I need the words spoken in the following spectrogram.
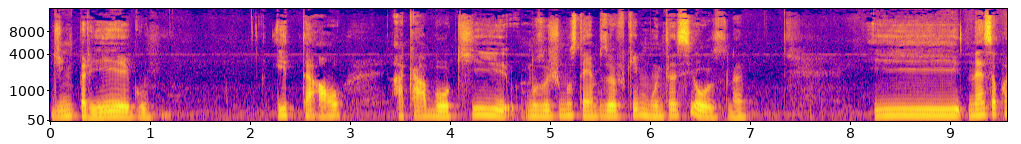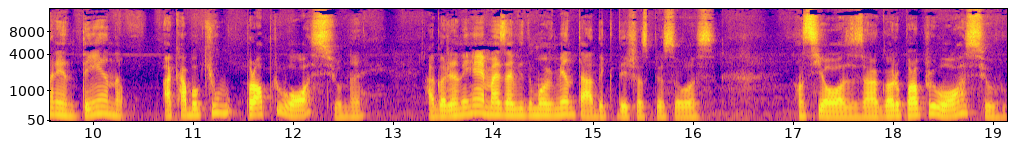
de emprego e tal, acabou que nos últimos tempos eu fiquei muito ansioso, né? E nessa quarentena, acabou que o próprio ócio, né? Agora nem é mais a vida movimentada que deixa as pessoas ansiosas. Agora o próprio ócio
